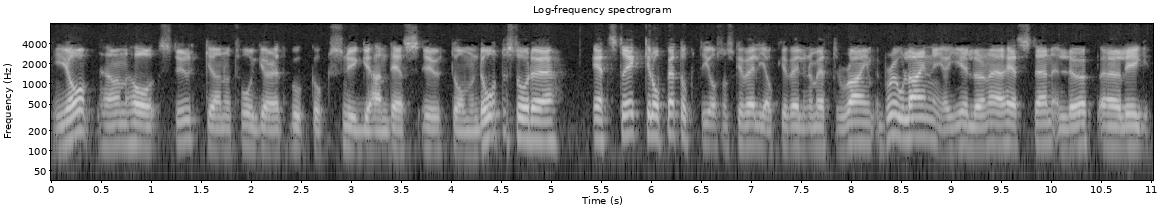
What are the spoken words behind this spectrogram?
Ja, han har styrkan och två Garrett Book och snygg han dessutom. Då återstår det ett streck i loppet och det är jag som ska välja och jag väljer nummer ett Rhyme Broline. Jag gillar den här hästen, löpärlig.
